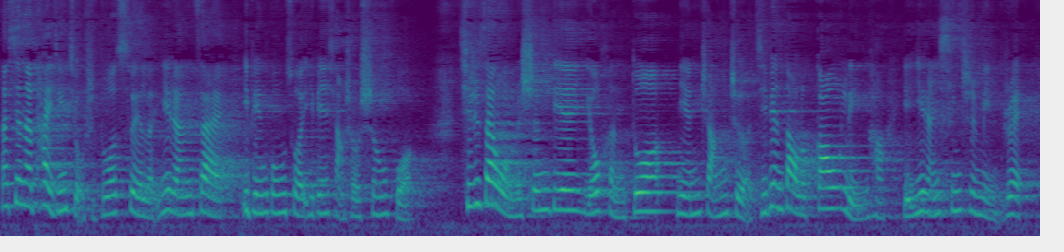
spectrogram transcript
那现在他已经九十多岁了，依然在一边工作一边享受生活。其实，在我们身边有很多年长者，即便到了高龄哈，也依然心智敏锐。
